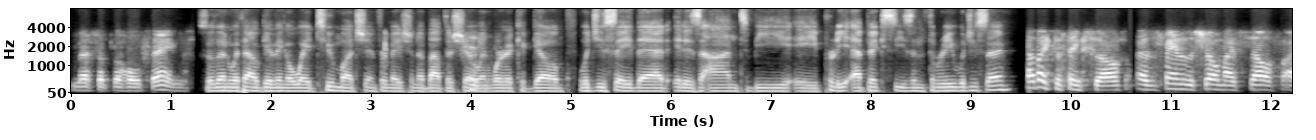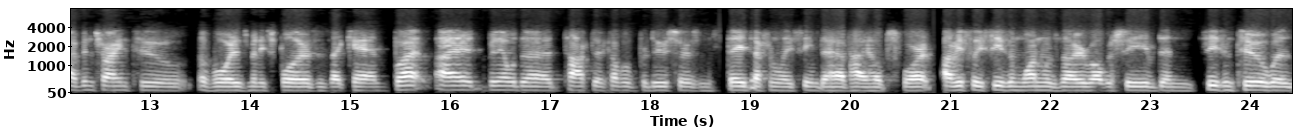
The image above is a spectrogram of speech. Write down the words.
mess up the whole thing. So then, without giving away too much information about the show and where it could go, would you say that it is on to be a pretty epic season three? Would you say? I'd like to think so. As a fan of the show myself, I've been trying to avoid as many spoilers as I can, but I've been able to talk to a couple of producers and they definitely seem to have high hopes for it. Obviously, season one was very well received, and season two was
